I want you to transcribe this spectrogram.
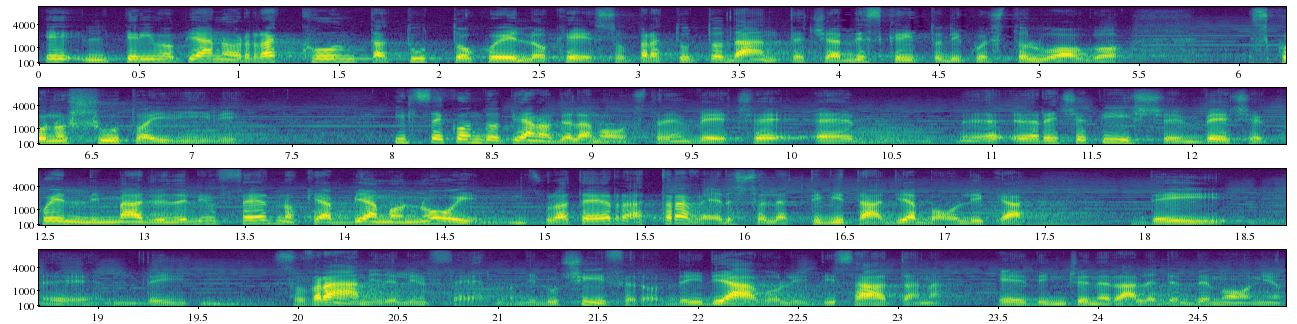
e il primo piano racconta tutto quello che soprattutto Dante ci ha descritto di questo luogo sconosciuto ai vivi. Il secondo piano della mostra invece eh, recepisce invece quell'immagine dell'inferno che abbiamo noi sulla terra attraverso l'attività diabolica dei, eh, dei sovrani dell'inferno, di Lucifero, dei diavoli, di Satana ed in generale del demonio.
